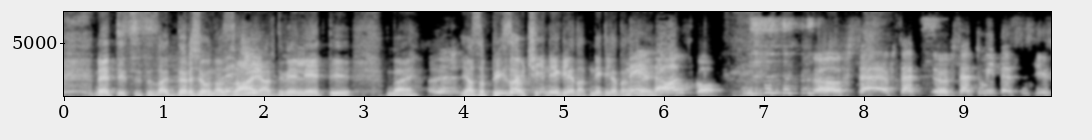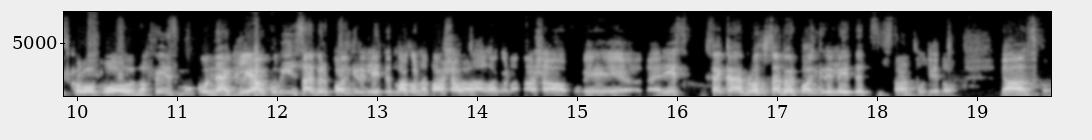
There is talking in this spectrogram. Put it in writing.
Ne, ti si se zdaj držal nazaj, ja, dve leti. Ne. Ja, zaprizaj oči, ne gledati, ne gledati. Ne, dejansko. Uh, vse, vse, vse tweete sem si izklopil na Facebooku, ne gledam, ko vidim Cyberpunk related, lahko Nataša, lahko Nataša pove, da je res. Vse, kar je bilo Cyberpunk related, sem stran pogledal. Dejansko.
